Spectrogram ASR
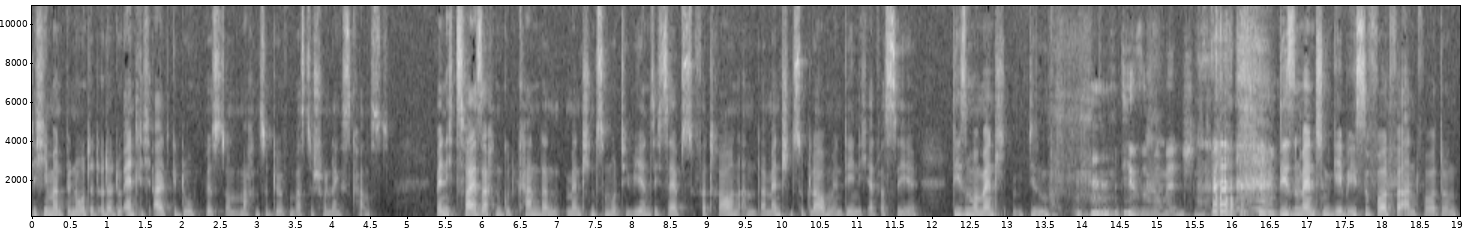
dich jemand benotet oder du endlich alt genug bist, um machen zu dürfen, was du schon längst kannst. Wenn ich zwei Sachen gut kann, dann Menschen zu motivieren, sich selbst zu vertrauen und an Menschen zu glauben, in denen ich etwas sehe. Diesen Moment, diesem, Diese Momente. diesen Menschen gebe ich sofort Verantwortung,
